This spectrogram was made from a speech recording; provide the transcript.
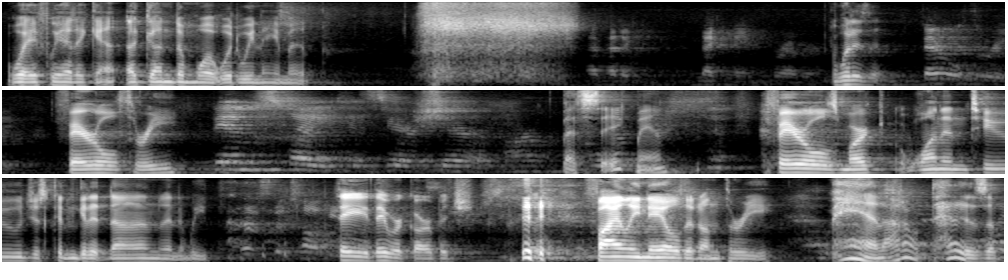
What if we had a, Gun- a Gundam? What would we name it? I've had a mech name forever. What is it? Feral 3. Feral Three. Ben's played his fair share of Arnold. That's sick, man. Feral's Mark One and Two just couldn't get it done, and we They, they were garbage. finally nailed it on three. Man, I don't. That is a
